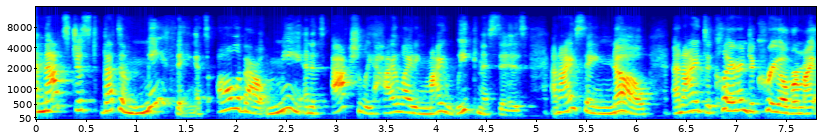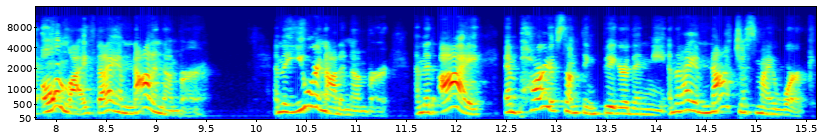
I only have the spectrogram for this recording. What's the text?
And that's just, that's a me thing. It's all about me. And it's actually highlighting my weaknesses. And I say no. And I declare and decree over my own life that I am not a number and that you are not a number and that I am part of something bigger than me and that I am not just my work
